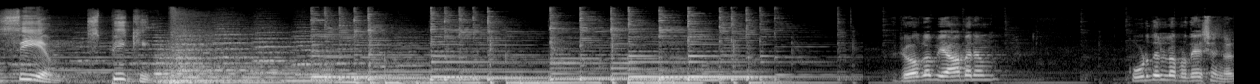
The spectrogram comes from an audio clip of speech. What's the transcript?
C M speaking രോഗവ്യാപനം കൂടുതലുള്ള പ്രദേശങ്ങൾ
